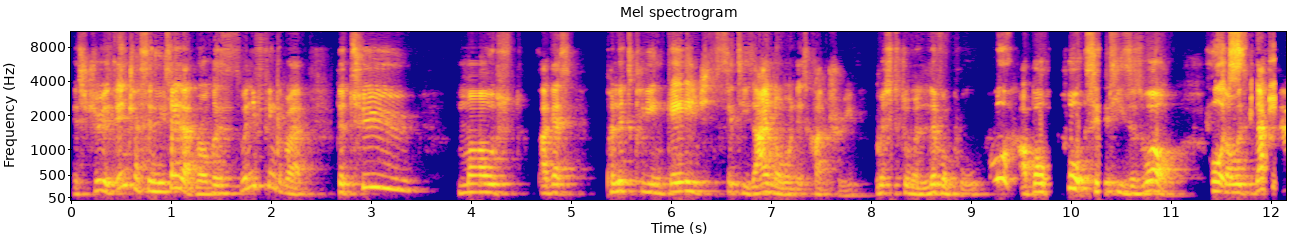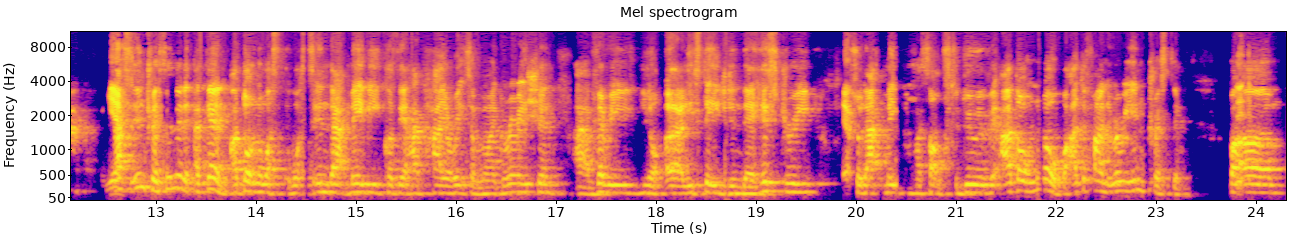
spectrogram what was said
It's true. It's interesting you say that, bro, because when you think about it, the two most, I guess, politically engaged cities I know in this country, Bristol and Liverpool, Ooh. are both port cities as well. Port so that's, yeah, that's interesting, isn't it? Again, I don't know what's, what's in that. Maybe because they had higher rates of migration at a very you know early stage in their history, Yep. so that maybe has something to do with it. I don't know, but I just find it very interesting. But um,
